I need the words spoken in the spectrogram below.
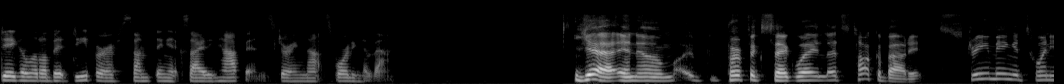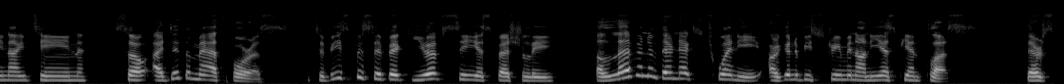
dig a little bit deeper if something exciting happens during that sporting event. Yeah and um perfect segue. Let's talk about it. Streaming in 2019 so i did the math for us. To be specific ufc especially 11 of their next 20 are going to be streaming on espn plus. There's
